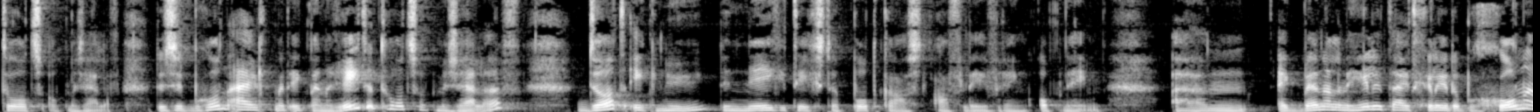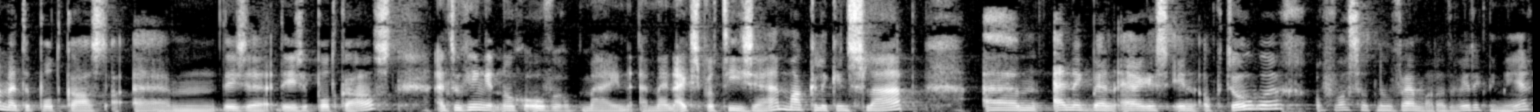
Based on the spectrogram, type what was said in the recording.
trots op mezelf. Dus het begon eigenlijk met: ik ben rete trots op mezelf dat ik nu de negentigste podcast-aflevering opneem. Um, ik ben al een hele tijd geleden begonnen met de podcast, um, deze, deze podcast. En toen ging het nog over mijn, mijn expertise, hè? makkelijk in slaap. Um, en ik ben ergens in oktober, of was dat november, dat weet ik niet meer,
